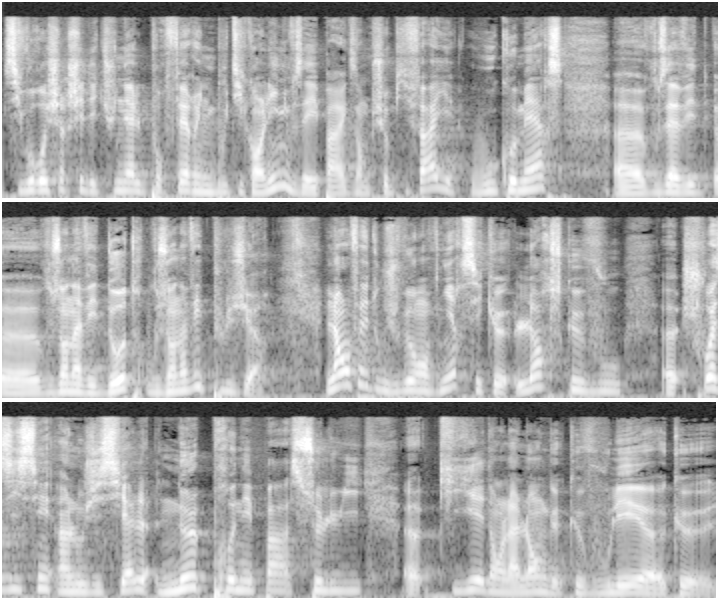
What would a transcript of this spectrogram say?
Si vous recherchez des tunnels pour faire une boutique en ligne, vous avez par exemple Shopify, WooCommerce, euh, vous, euh, vous en avez d'autres, vous en avez plusieurs. Là en fait où je veux en venir, c'est que lorsque vous euh, choisissez un logiciel, ne prenez pas celui qui est dans la langue que vous voulez, que,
